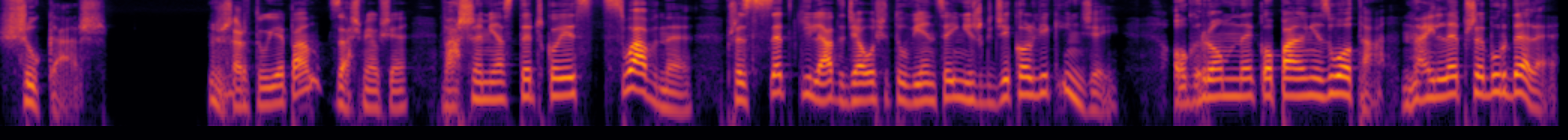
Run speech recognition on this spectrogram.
szukasz? Żartuje pan? Zaśmiał się. Wasze miasteczko jest sławne. Przez setki lat działo się tu więcej niż gdziekolwiek indziej. Ogromne kopalnie złota, najlepsze burdele,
